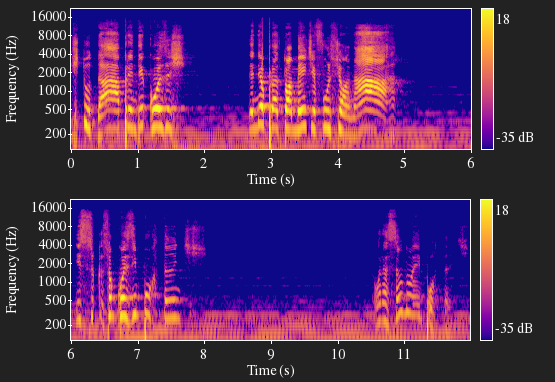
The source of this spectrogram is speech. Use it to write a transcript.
estudar, aprender coisas, entendeu? Para a tua mente funcionar. Isso são coisas importantes. oração não é importante.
